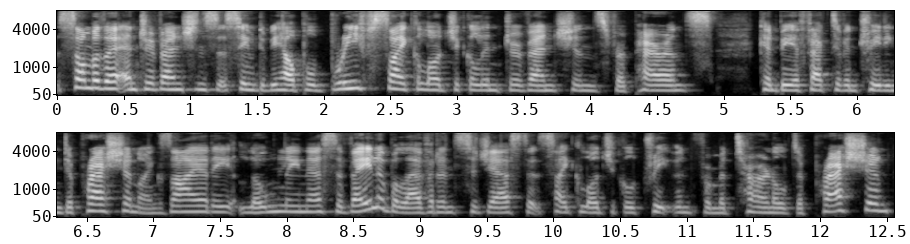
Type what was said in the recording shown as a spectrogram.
some of the interventions that seem to be helpful, brief psychological interventions for parents, can be effective in treating depression, anxiety, loneliness. Available evidence suggests that psychological treatment for maternal depression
